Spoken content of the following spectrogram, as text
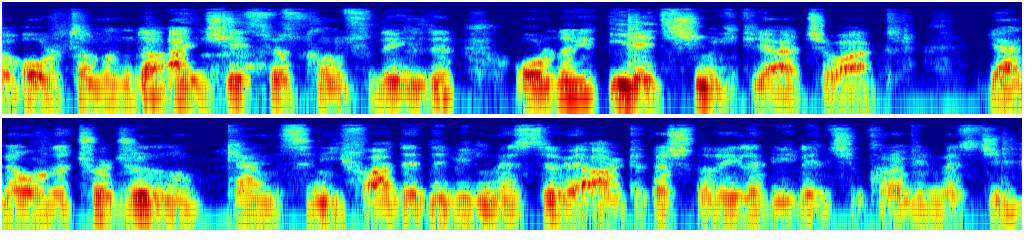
ortamında aynı şey söz konusu değildir. Orada bir iletişim ihtiyacı vardır. Yani orada çocuğun kendisini ifade edebilmesi ve arkadaşlarıyla bir iletişim kurabilmesi için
